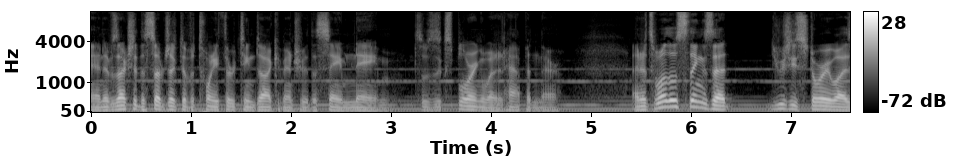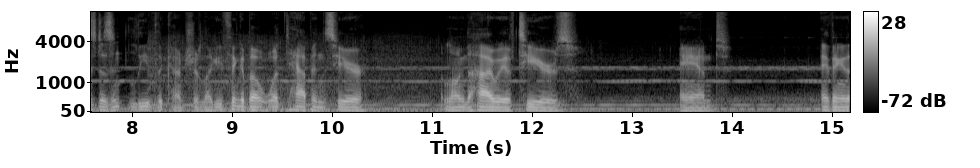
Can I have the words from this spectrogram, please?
and it was actually the subject of a 2013 documentary of the same name. So it was exploring what had happened there. And it's one of those things that usually story wise doesn't leave the country. Like you think about what happens here along the Highway of Tears and anything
